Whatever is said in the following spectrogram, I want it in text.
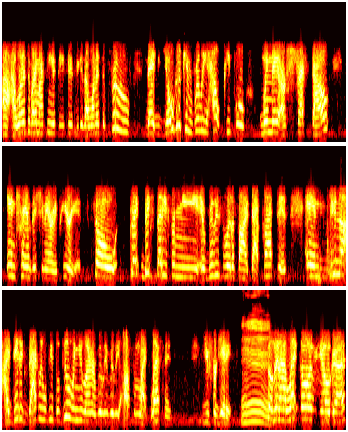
uh, I wanted to write my senior thesis because I wanted to prove that yoga can really help people when they are stressed out in transitionary periods. So big, big study for me. It really solidified that practice. And you know, I did exactly what people do when you learn a really, really awesome life lesson you forget it. Mm. So then I let go of yoga,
